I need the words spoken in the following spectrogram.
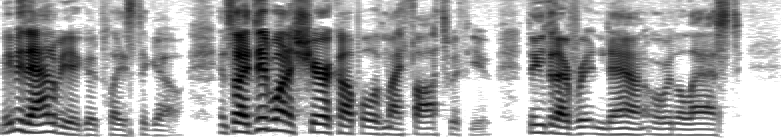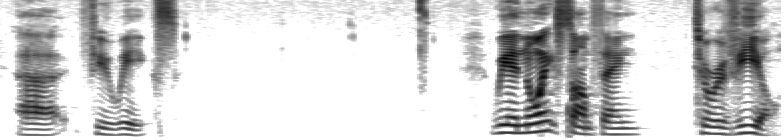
maybe that'll be a good place to go. And so I did want to share a couple of my thoughts with you, things that I've written down over the last uh, few weeks. We anoint something to reveal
